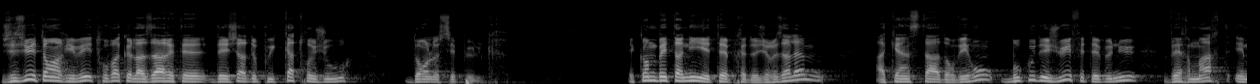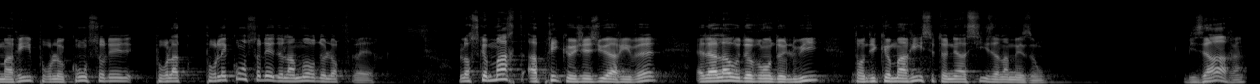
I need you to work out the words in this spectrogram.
Jésus étant arrivé, trouva que Lazare était déjà depuis quatre jours dans le sépulcre. Et comme Béthanie était près de Jérusalem, à 15 stades environ, beaucoup des Juifs étaient venus vers Marthe et Marie pour, les consoler de la mort de leur frère. Lorsque Marthe apprit que Jésus arrivait, elle alla au-devant de lui, tandis que Marie se tenait assise à la maison. Bizarre, hein?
